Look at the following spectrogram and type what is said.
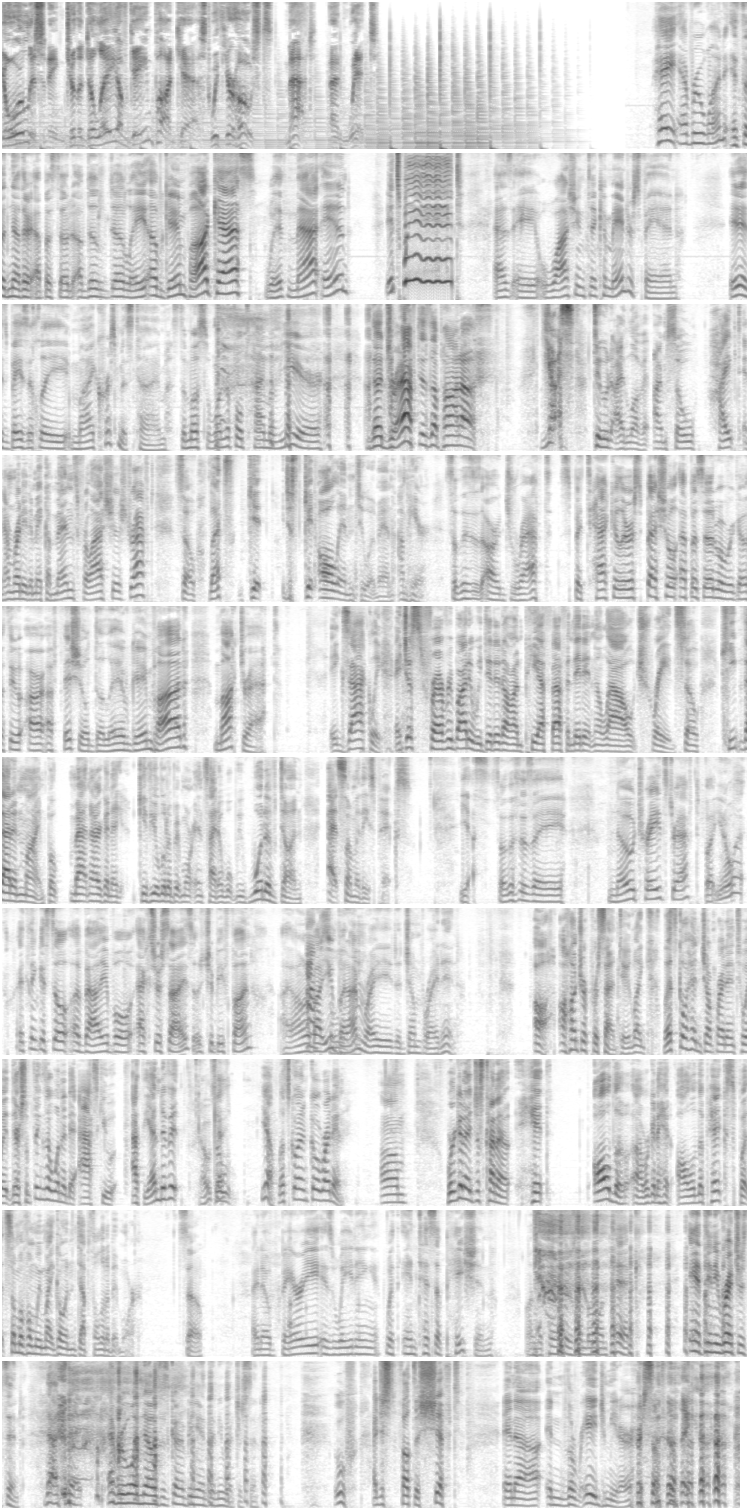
You're listening to the Delay of Game podcast with your hosts, Matt and Whit. Hey everyone, it's another episode of the Delay of Game podcast with Matt and It's Whit. as a Washington Commanders fan, it is basically my Christmas time. It's the most wonderful time of year. The draft is upon us. Yes, dude, I love it. I'm so hyped and I'm ready to make amends for last year's draft. So let's get just get all into it, man. I'm here. So this is our draft spectacular special episode where we go through our official Delay of Game pod mock draft. Exactly. And just for everybody, we did it on PFF and they didn't allow trades. So keep that in mind. But Matt and I are going to give you a little bit more insight of what we would have done at some of these picks. Yes. So this is a no trades draft, but you know what? I think it's still a valuable exercise. It should be fun. I don't know about you, but I'm ready to jump right in. Oh, a hundred percent, dude. Like, let's go ahead and jump right into it. There's some things I wanted to ask you at the end of it. Okay. So, yeah, let's go ahead and go right in. Um, we're gonna just kind of hit all the. Uh, we're gonna hit all of the picks, but some of them we might go in depth a little bit more. So I know Barry is waiting with anticipation on the Panthers' number one pick, Anthony Richardson. That's it. Everyone knows it's going to be Anthony Richardson. Oof! I just felt a shift in uh in the rage meter or something like.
